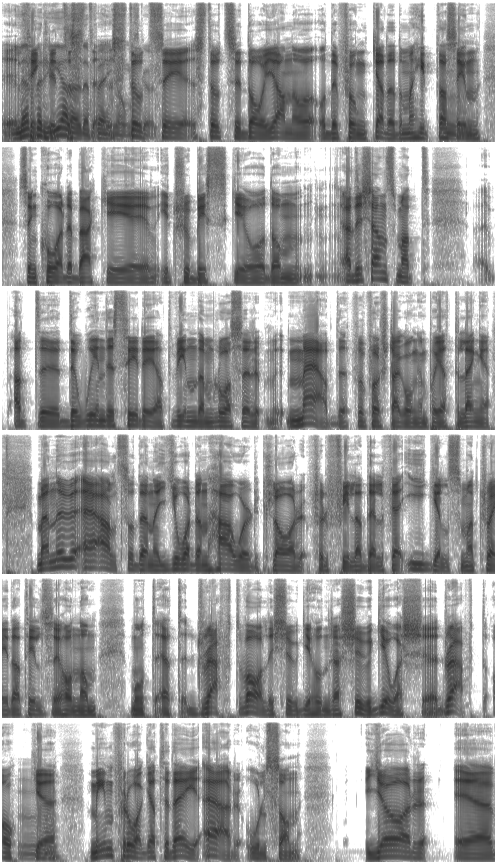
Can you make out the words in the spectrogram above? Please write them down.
fick Levererade lite studs i, studs i dojan och, och det funkade. De har hittat Mm. sin, sin quarterback i, i Trubisky och de, ja, det känns som att att eh, the windy city, att vinden blåser med för första gången på jättelänge. Men nu är alltså denna Jordan Howard klar för Philadelphia Eagles som har tradat till sig honom mot ett draftval i 2020 års eh, draft. Och eh, min fråga till dig är, Olsson, gör eh,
